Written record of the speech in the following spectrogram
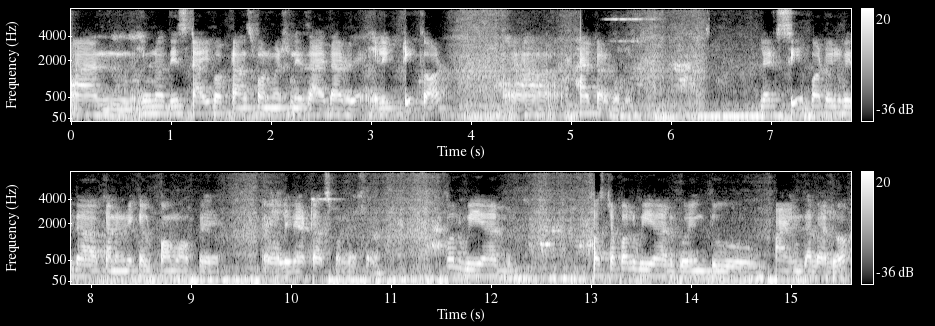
And you know this type of transformation is either elliptic or uh, hyperbolic let's see what will be the canonical form of a, a linear transformation. Well we are first of all we are going to find the value of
